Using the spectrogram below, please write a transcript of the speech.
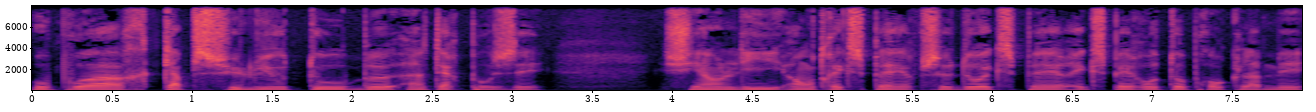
ou par capsules YouTube interposées. Chienlit entre experts, pseudo-experts, experts autoproclamés,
